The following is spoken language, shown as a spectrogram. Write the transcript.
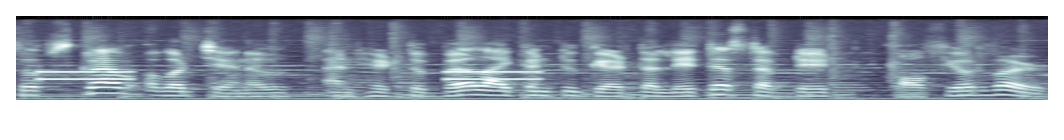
Subscribe our channel and hit the bell icon to get the latest update of your world.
